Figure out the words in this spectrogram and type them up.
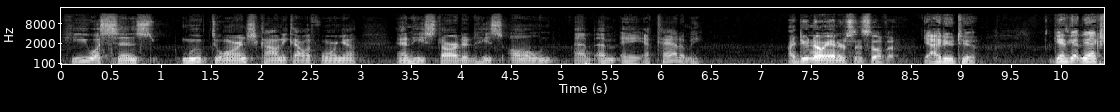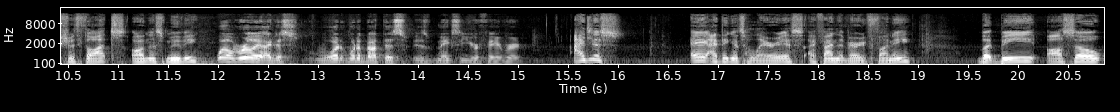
He was since moved to Orange County, California, and he started his own MMA academy. I do know Anderson Silva. Yeah, I do too. You guys got any extra thoughts on this movie? Well, really, I just what what about this is makes it your favorite? I just A, I think it's hilarious. I find it very funny. But B, also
